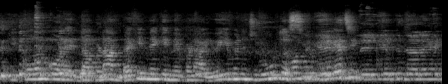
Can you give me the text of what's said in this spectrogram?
ਕਿ ਕੌਣ ਕੌਣ ਇਦਾਂ ਬਣਾਉਂਦਾ ਕਿੰਨੇ ਕਿੰਨੇ ਬਣਾਈ ਹੋਈ ਹੈ ਮੈਨੂੰ ਜ਼ਰੂਰ ਦੱਸਿਓ ਠੀਕ ਹੈ ਜੀ? ਏਕਮ ਜੋ ਹੁਣ ਜਾਏ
